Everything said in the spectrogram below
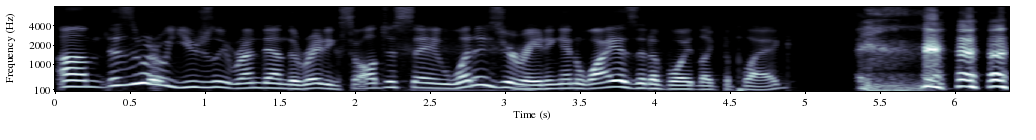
um this is where we usually run down the ratings so i'll just say what is your rating and why is it avoid like the plague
